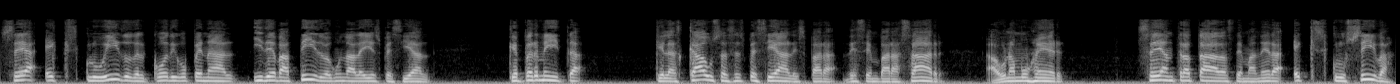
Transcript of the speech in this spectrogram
sea excluido del Código Penal y debatido en una ley especial que permita que las causas especiales para desembarazar a una mujer sean tratadas de manera exclusiva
